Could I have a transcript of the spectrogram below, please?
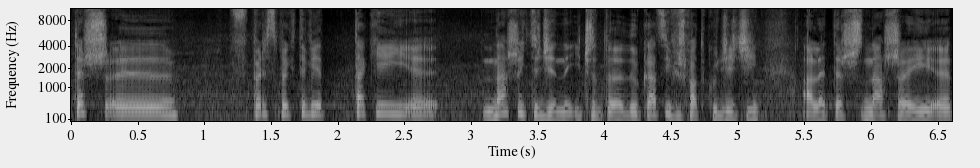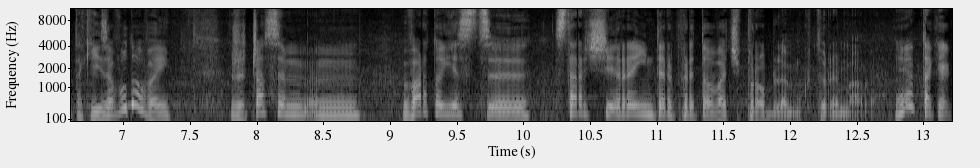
też w perspektywie takiej naszej codziennej, i czy to edukacji w przypadku dzieci, ale też naszej takiej zawodowej, że czasem mm, warto jest e, starać się reinterpretować problem, który mamy. Nie? Tak jak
